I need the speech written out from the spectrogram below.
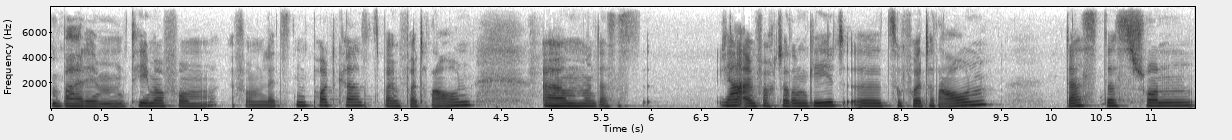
bei dem Thema vom, vom letzten Podcast, beim Vertrauen, ähm, dass es ja einfach darum geht, äh, zu vertrauen, dass das schon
